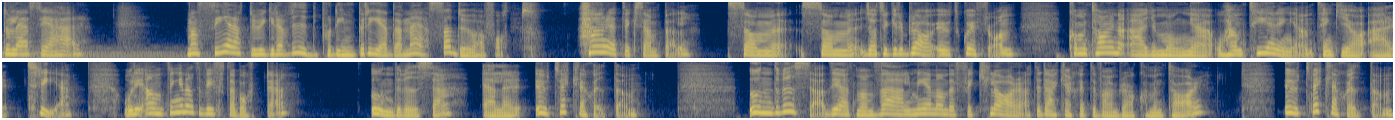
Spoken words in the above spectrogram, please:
Då läser jag här. Man ser att du är gravid på din breda näsa du har fått. Här är ett exempel som, som jag tycker är bra att utgå ifrån. Kommentarerna är ju många och hanteringen tänker jag är tre. Och det är antingen att vifta bort det, undervisa eller utveckla skiten. Undervisa, det är att man välmenande förklarar att det där kanske inte var en bra kommentar. Utveckla skiten,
